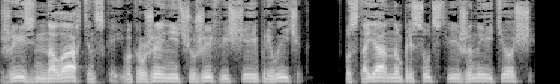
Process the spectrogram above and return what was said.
Жизнь на Лахтинской, в окружении чужих вещей и привычек, в постоянном присутствии жены и тещи,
